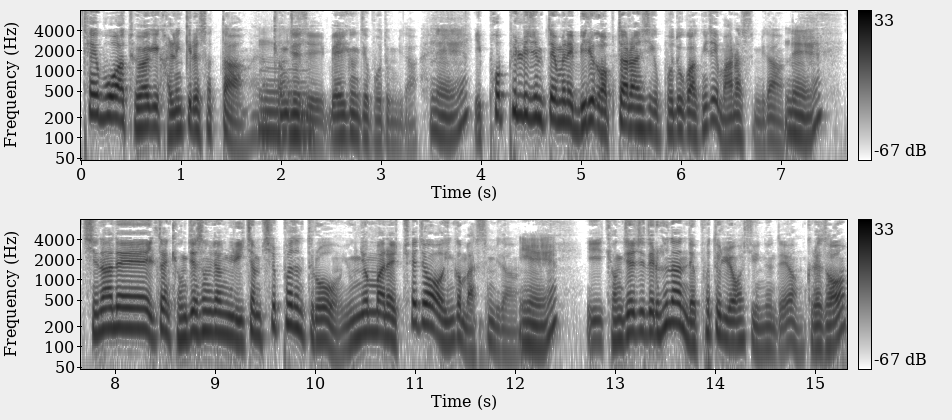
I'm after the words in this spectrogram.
태보와 도약이 갈림길에 섰다. 음. 경제지 매일경제 보도입니다. 네. 이 포퓰리즘 때문에 미래가 없다라는 식의 보도가 굉장히 많았습니다. 네. 지난해 일단 경제 성장률이 2.7%로 6년 만에 최저인 건 맞습니다. 예. 이 경제지들이 흔한 레포트라고 할수 있는데요. 그래서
